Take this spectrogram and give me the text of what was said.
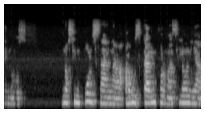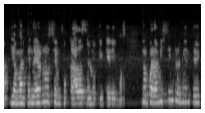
que nos nos impulsan a, buscar información y a, mantenernos enfocadas en lo que queremos. No, para mí simplemente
